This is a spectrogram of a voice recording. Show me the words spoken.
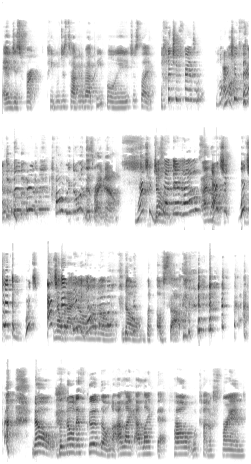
and just fr- people just talking about people, and you're just like, aren't you friends with? hold Aren't on. you friends with? How are we doing this right now? weren't you just No. at their house? I know. Aren't you? Weren't you at the? Weren't you, No, you but I no, no, no, no, but oh, stop. no, but no, that's good though. No, I like, I like that. How, what kind of friend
